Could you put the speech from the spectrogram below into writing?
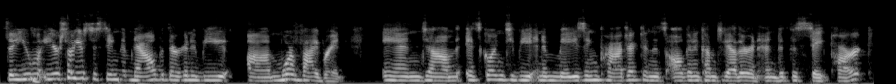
So you you're so used to seeing them now, but they're going to be um, more vibrant. And um, it's going to be an amazing project, and it's all going to come together and end at the state park.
